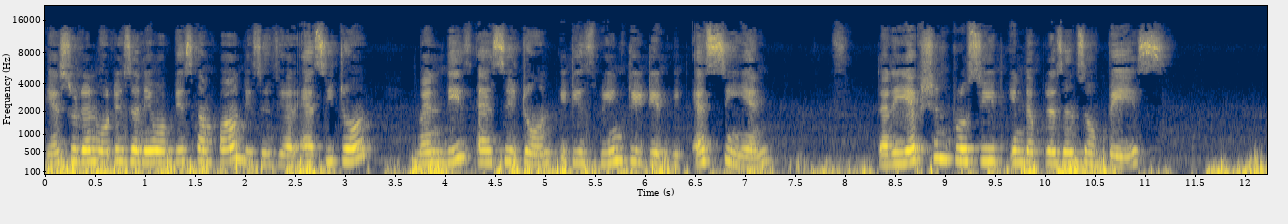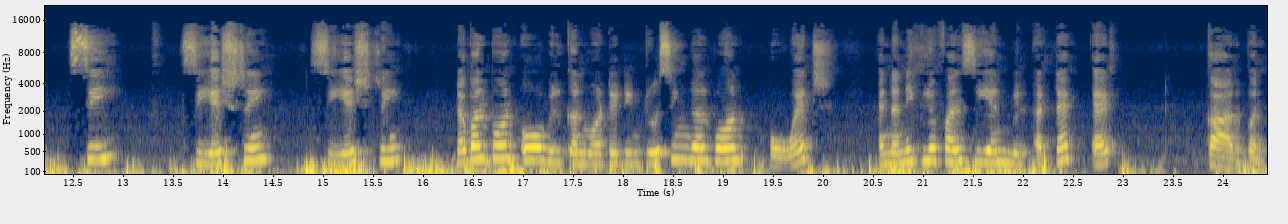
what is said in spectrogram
yes student what is the name of this compound? This is your acetone. When this acetone it is being treated with HCN the reaction proceed in the presence of base C CH3, CH3, double bond O will convert it into a single bond OH and the nucleophile CN will attack at carbon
